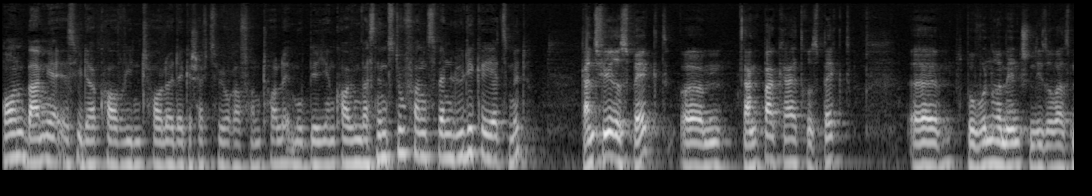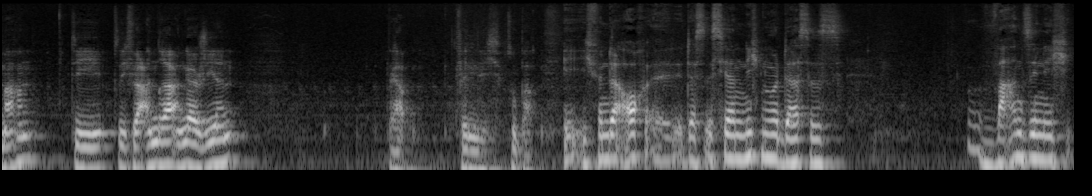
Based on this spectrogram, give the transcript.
Und bei mir ist wieder Corwin Tolle, der Geschäftsführer von Tolle Immobilien. Corwin, was nimmst du von Sven Lüdecke jetzt mit? Ganz viel Respekt, ähm, Dankbarkeit, Respekt. Äh, bewundere Menschen, die sowas machen, die sich für andere engagieren. Ja, finde ich super. Ich finde auch, äh, das ist ja nicht nur, dass es wahnsinnig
